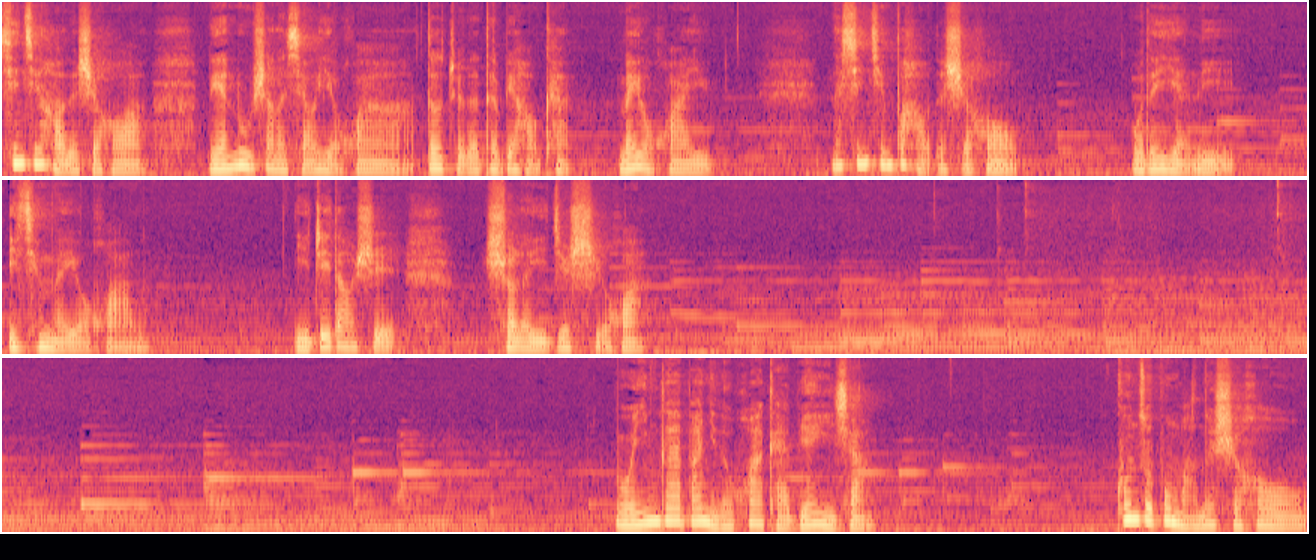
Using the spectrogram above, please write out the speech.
心情好的时候啊，连路上的小野花都觉得特别好看，没有花语。那心情不好的时候，我的眼里已经没有花了。你这倒是说了一句实话。我应该把你的话改编一下。工作不忙的时候，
